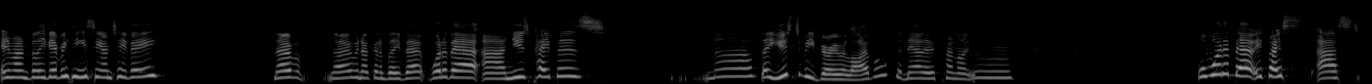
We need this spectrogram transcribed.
Anyone believe everything you see on TV? No, no, we're not going to believe that. What about uh, newspapers? No, they used to be very reliable, but now they're kind of like, mm, well, what about if I asked,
